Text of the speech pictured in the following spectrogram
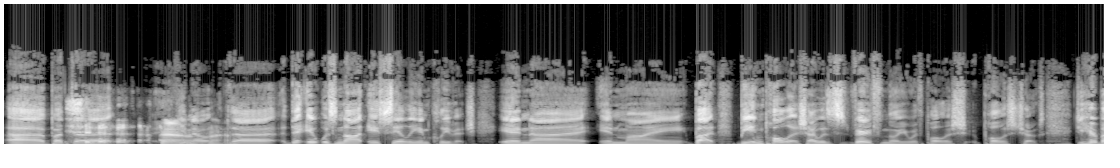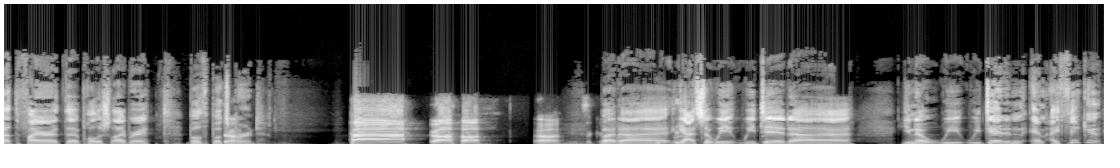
Uh, but the, you know, the, the, it was not a salient cleavage in, uh, in my, but being Polish, I was very familiar with Polish, Polish jokes. Do you hear about the fire at the Polish library? Both books No. burned. Ah, uh, uh, a good but one. uh yeah so we we did uh you know we we did. And and i think it,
